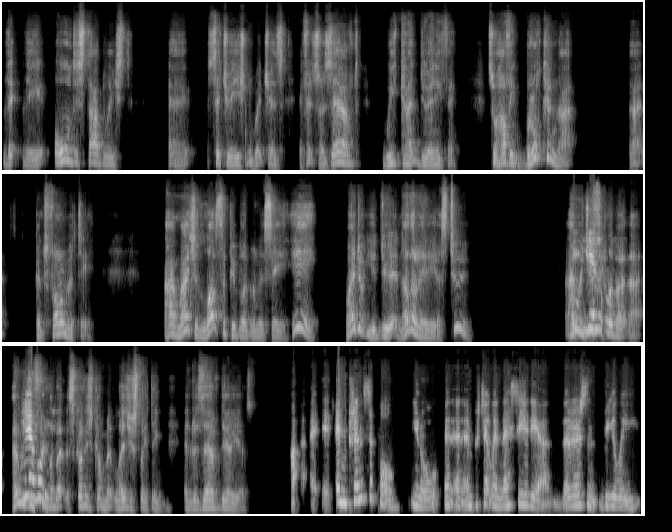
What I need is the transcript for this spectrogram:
the, the old established uh, situation, which is if it's reserved, we can't do anything. So having broken that, that conformity, I imagine lots of people are going to say, hey, why don't you do it in other areas too? How would you yeah, feel about that? How would yeah, you feel well, about the Scottish Government legislating in reserved areas? Uh, in principle, you know, and, and particularly in this area, there isn't really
